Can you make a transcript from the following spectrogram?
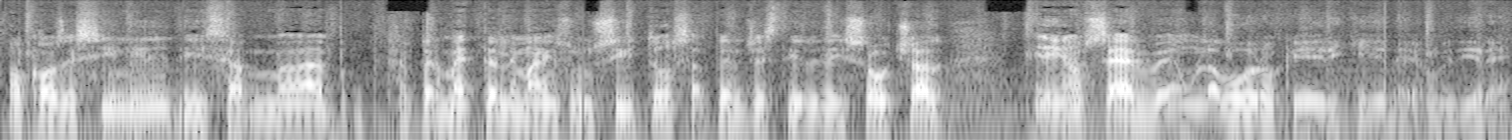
o cose simili, di saper mettere le mani su un sito, saper gestire dei social, quindi non serve un lavoro che richiede, come dire,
